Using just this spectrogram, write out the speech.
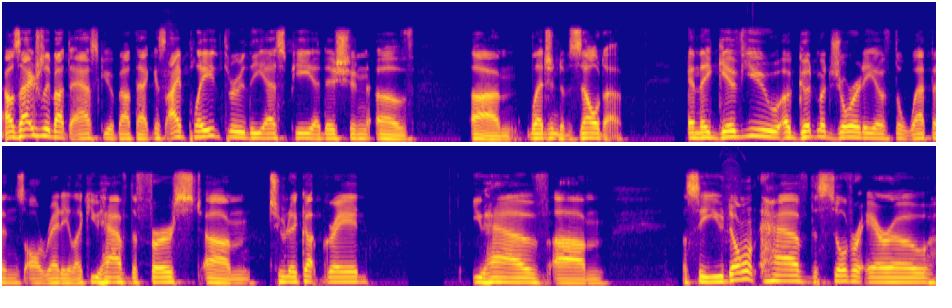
I was actually about to ask you about that because I played through the SP edition of um, Legend of Zelda, and they give you a good majority of the weapons already. Like you have the first um, tunic upgrade, you have um, let's see, you don't have the silver arrow,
